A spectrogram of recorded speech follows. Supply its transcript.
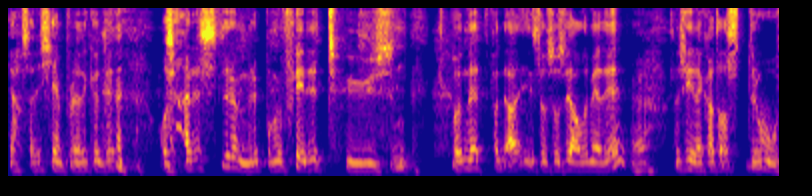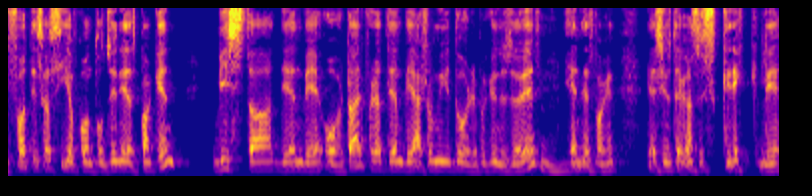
Ja, så er det kjempefornøyde kunder. og så er det strømmere på med flere tusen på nett på, i sosiale medier ja. som sier det er katastrofe at de skal si opp kontoen sin i S-banken hvis da DNB overtar, for at DNB er så mye dårligere på kundeservice mm. enn S-banken. Jeg syns det er ganske skrekkelig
